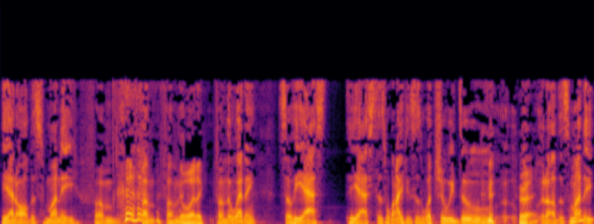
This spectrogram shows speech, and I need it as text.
he had all this money from from from The wedding. from the wedding. So he asked he asked his wife. He says, "What should we do with, with all this money?"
